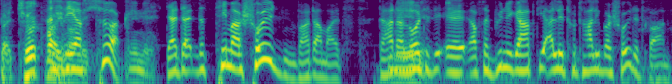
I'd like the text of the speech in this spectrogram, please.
bei, Türk war Andreas ich noch nicht. Türk. Nee, nee. Da, da, das Thema Schulden war damals. Da hat er Nee, Leute nee. die, äh, auf der Bühne gehabt, die alle total überschuldet waren.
